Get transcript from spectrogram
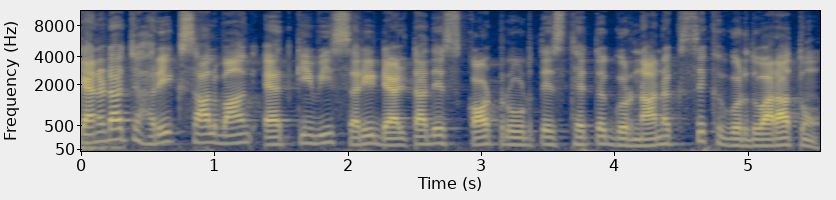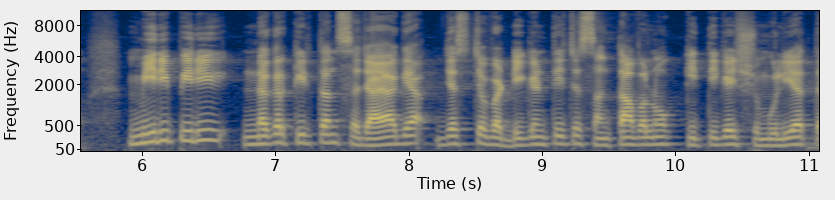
ਕੈਨੇਡਾ 'ਚ ਹਰੇਕ ਸਾਲ ਵਾਂਗ ਐਤਕੀ ਵੀ ਸਰੀ ਡੈਲਟਾ ਦੇ ਸਕਾਟ ਰੋਡ ਤੇ ਸਥਿਤ ਗੁਰੂ ਨਾਨਕ ਸਿੱਖ ਗੁਰਦੁਆਰਾ ਤੋਂ ਮੀਰੀ ਪੀਰੀ ਨਗਰ ਕੀਰਤਨ ਸਜਾਇਆ ਗਿਆ, ਜਿਸ 'ਚ ਵੱਡੀ ਗਿਣਤੀ 'ਚ ਸੰਗਤਾਂ ਵੱਲੋਂ ਕੀਤੀ ਗਈ ਸ਼ਮੂਲੀਅਤ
